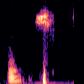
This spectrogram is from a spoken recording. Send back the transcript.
Thanks.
